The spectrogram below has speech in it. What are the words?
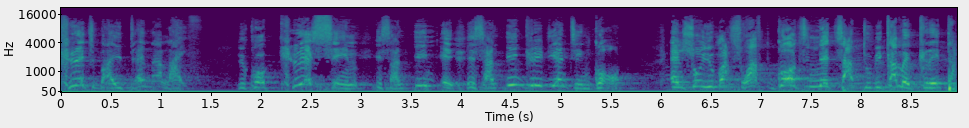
create by eternal life because creation is an in, is an ingredient in God, and so you must have God's nature to become a creator.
